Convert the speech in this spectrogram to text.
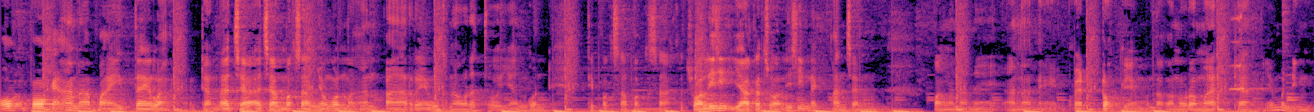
pokoknya anak pahite lah. Dan aja aja maksa nyong kon mangan pare kena ora doyan kon dipaksa-paksa. Kecuali sih ya kecuali sih nek pancen panganane anane wedok ya mentakan orang madang ya mending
